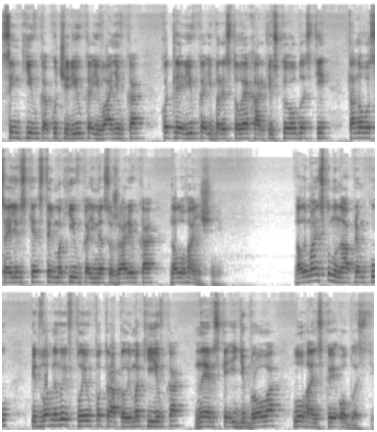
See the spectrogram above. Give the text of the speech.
Синьківка, Кучерівка, Іванівка, Котлярівка і Берестове Харківської області та Новоселівське, Стельмахівка і М'ясожарівка на Луганщині. На Лиманському напрямку під вогневий вплив потрапили Макіївка, Невське і Діброва Луганської області.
